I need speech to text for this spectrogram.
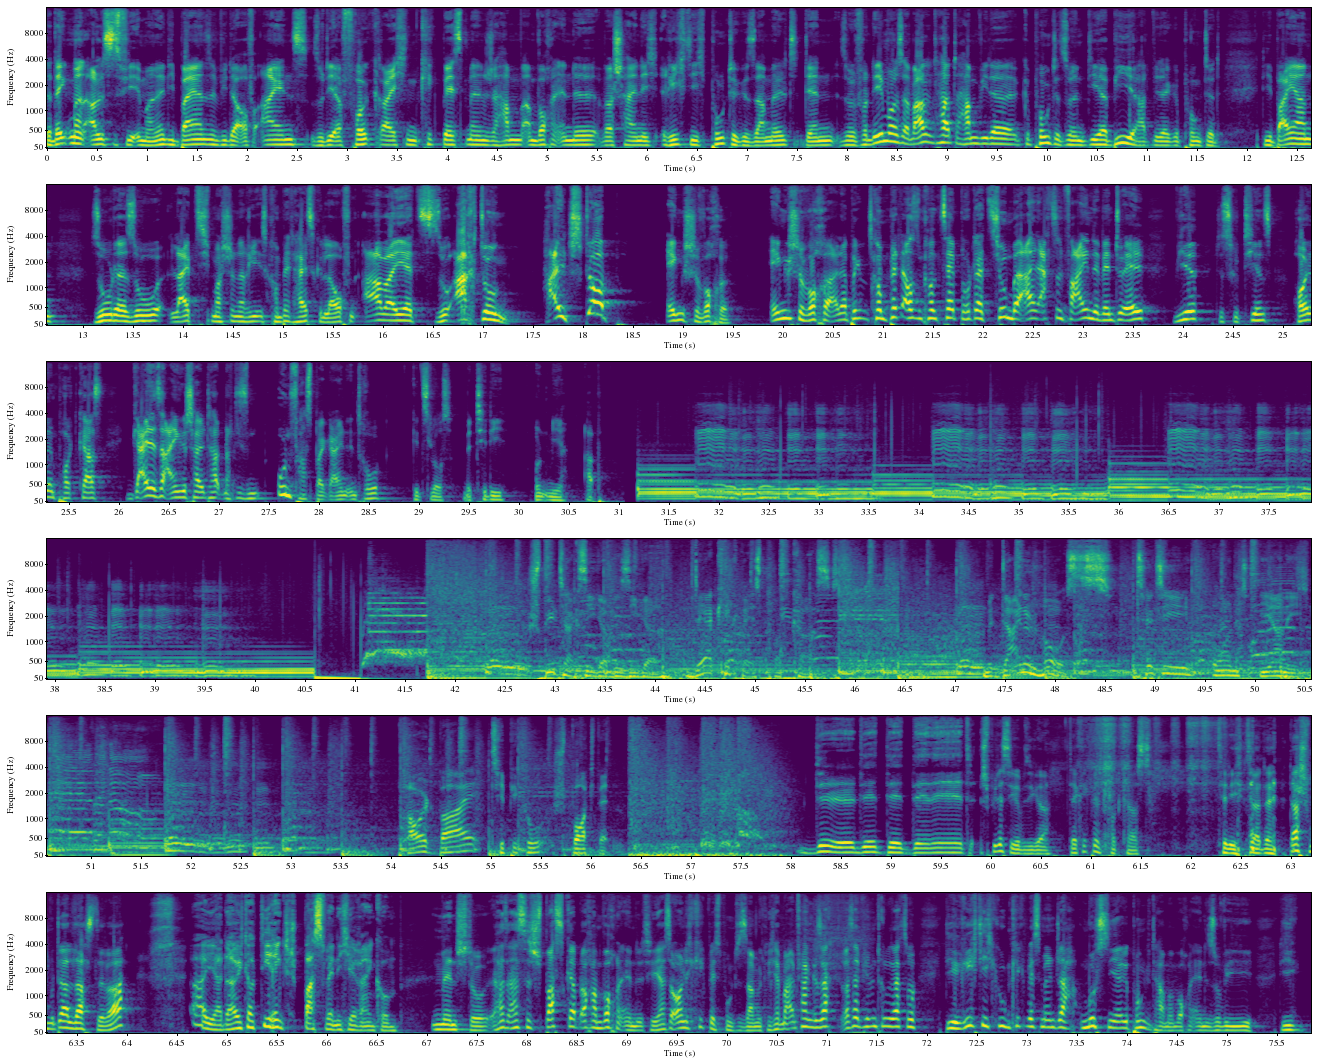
Da denkt man, alles ist wie immer, ne? Die Bayern sind wieder auf eins. So die erfolgreichen Kickbase-Manager haben am Wochenende wahrscheinlich richtig Punkte gesammelt, denn so von dem, was er erwartet hat, haben wieder gepunktet. So ein Diaby hat wieder gepunktet. Die Bayern so oder so, Leipzig-Maschinerie ist komplett heiß gelaufen. Aber jetzt, so Achtung! Halt, stopp! Englische Woche. Englische Woche, Alter, bringt uns komplett aus dem Konzept. Rotation bei allen 18 Vereinen eventuell. Wir diskutieren es heute im Podcast. Geil, dass er eingeschaltet hat nach diesem unfassbar geilen Intro geht's los mit Tiddy und mir ab. Spieltagssieger wie Sieger, der Kickbase Podcast. Mit deinen Hosts Titti und Janni. Powered by Tipico Sportwetten. Spielersieger-Sieger, der Kickbase-Podcast. Tilly, da, da, da lachst du, wa? Ah ja, da habe ich doch direkt Spaß, wenn ich hier reinkomme. Mensch, du, hast, hast du Spaß gehabt auch am Wochenende, Tilly? Hast du ordentlich Kickbase-Punkte sammeln können? Ich habe am Anfang gesagt, was habe ich im Intro gesagt, so, die richtig guten Kickbase-Manager mussten ja gepunktet haben am Wochenende, so wie die,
